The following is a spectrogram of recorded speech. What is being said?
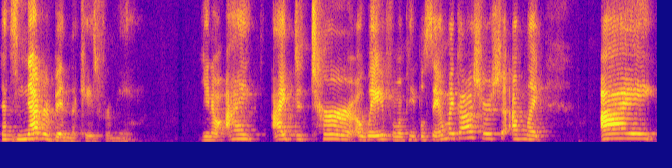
that's never been the case for me. You know, I I deter away from when people say, "Oh my gosh, you're a chef." I'm like, I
